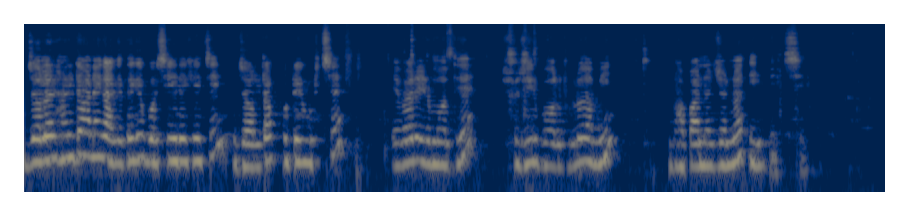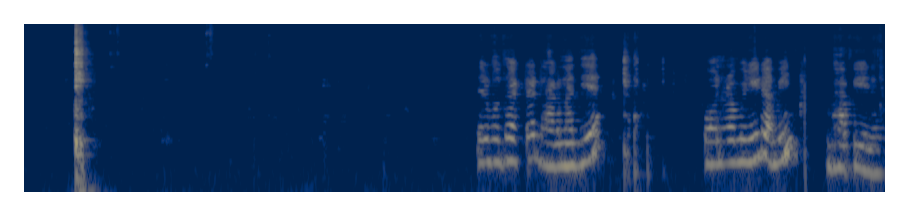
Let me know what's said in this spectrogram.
জলের হাঁড়িটা অনেক আগে থেকে বসিয়ে রেখেছি, জলটা ফুটে উঠছে। এবার এর মধ্যে সুজির বলগুলো আমি ভাপানোর জন্য দিয়ে দিচ্ছি। এর মধ্যে একটা ঢাকনা দিয়ে পনেরো মিনিট আমি ভাপিয়ে নেব।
